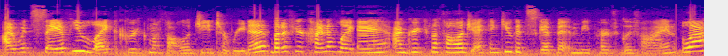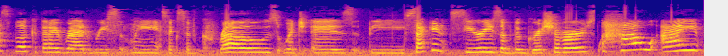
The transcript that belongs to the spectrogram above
I would say if you like Greek mythology to read it, but if you're kind of like, eh, I'm Greek mythology, I think you could skip it and be perfectly fine. The last book that I read recently, Six of Crows, which is the second series of the Grishaverse. How I,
